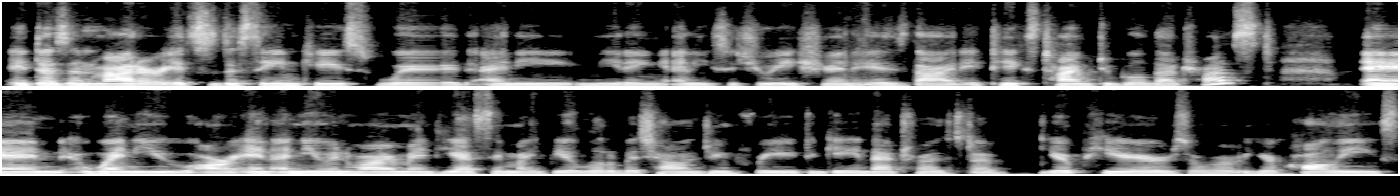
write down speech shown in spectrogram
it doesn't matter. It's the same case with any meeting any situation is that it takes time to build that trust. And when you are in a new environment yes it might be a little bit challenging for you to gain that trust of your peers or your colleagues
